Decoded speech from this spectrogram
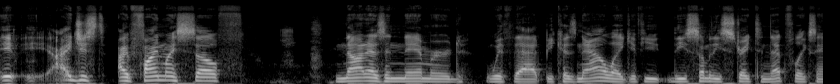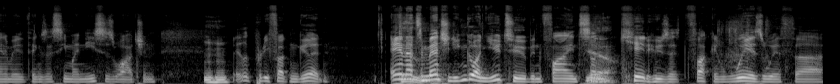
It, it- I just. I find myself not as enamored with that because now, like, if you these some of these straight to Netflix animated things, I see my nieces watching. Mm-hmm. They look pretty fucking good. And not to mention, you can go on YouTube and find some Yeah. kid who's a fucking whiz with, uh,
